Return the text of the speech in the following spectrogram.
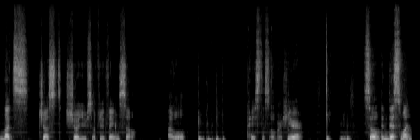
let's just show you a few things. So I will paste this over here. So in this one,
